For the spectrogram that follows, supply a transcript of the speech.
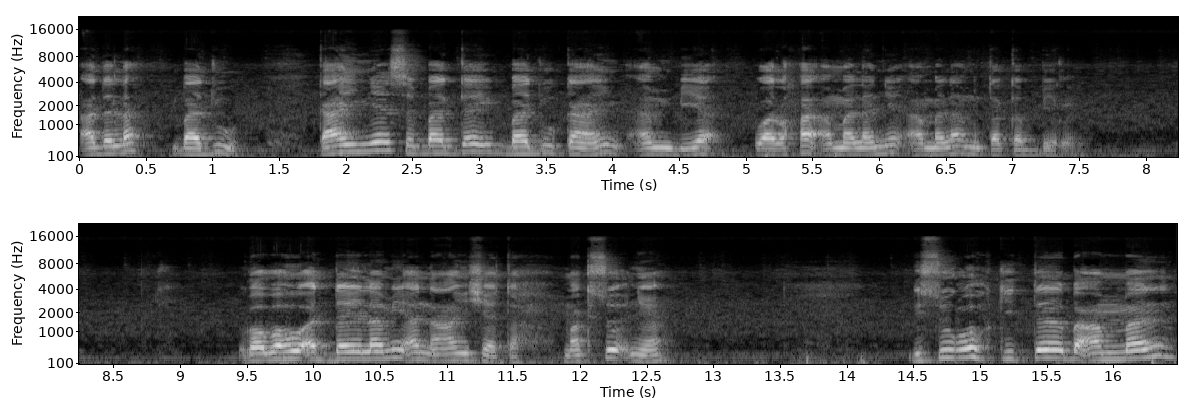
adalah baju kainnya sebagai baju kain anbiya walha amalannya amalan mutakabbir. Rawahu ad-dailami an aisyah maksudnya disuruh kita beramal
